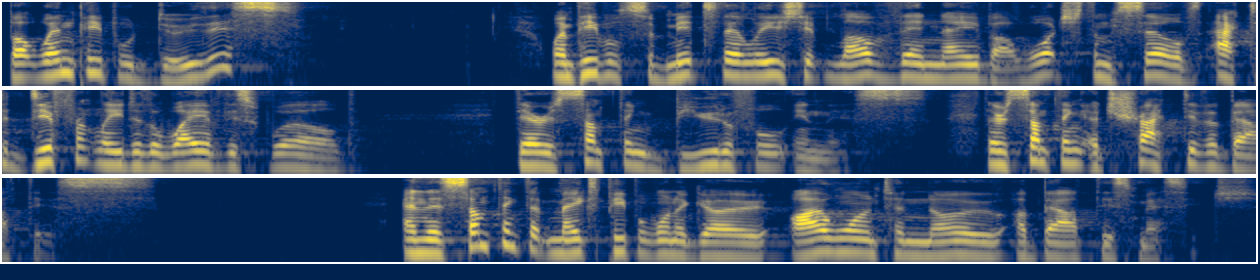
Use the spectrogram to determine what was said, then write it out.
But when people do this, when people submit to their leadership, love their neighbor, watch themselves, act differently to the way of this world, there is something beautiful in this. There's something attractive about this. And there's something that makes people want to go, I want to know about this message.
